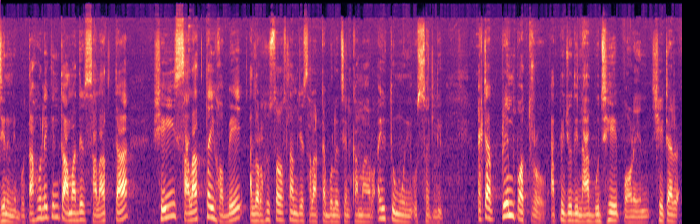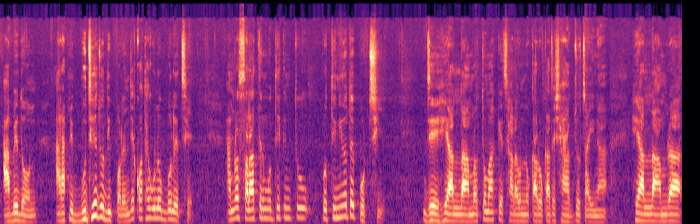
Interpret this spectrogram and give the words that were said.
জেনে নেব। তাহলে কিন্তু আমাদের সালাদটা সেই সালাদটাই হবে। আল্লাহ রসুল্লাহ আসলাম যে সালাদটা বলেছেন কামার আইতুমনি উসাল্লি। একটা প্রেমপত্র আপনি যদি না বুঝে পড়েন, সেটার আবেদন, আর আপনি বুঝে যদি পড়েন, যে কথাগুলো বলেছে আমরা সালাতের মধ্যে কিন্তু প্রতিনিয়ত পড়ছি যে, হে আল্লাহ, আমরা তোমাকে ছাড়া অন্য কারও কাছে সাহায্য চাই না। হে আল্লাহ, আমরা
